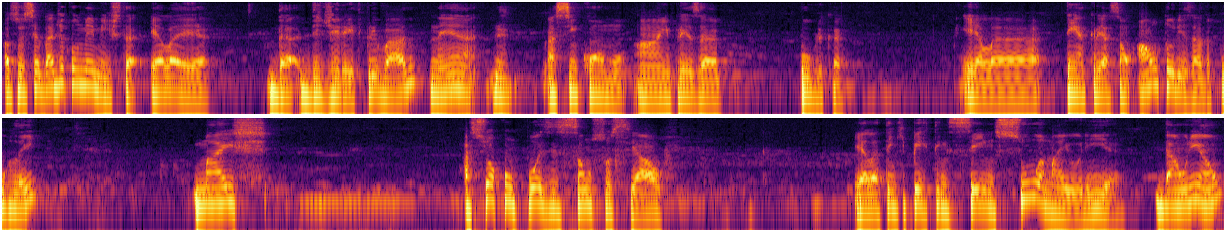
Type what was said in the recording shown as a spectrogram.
a sociedade de economia mista ela é da, de direito privado, né? assim como a empresa pública ela tem a criação autorizada por lei, mas a sua composição social ela tem que pertencer, em sua maioria, da União,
